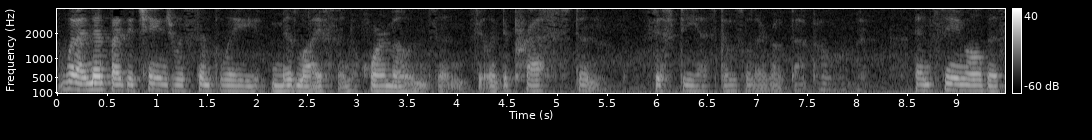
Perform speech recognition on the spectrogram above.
what I meant by the change was simply midlife and hormones and feeling depressed and 50, I suppose, when I wrote that poem. And seeing all this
